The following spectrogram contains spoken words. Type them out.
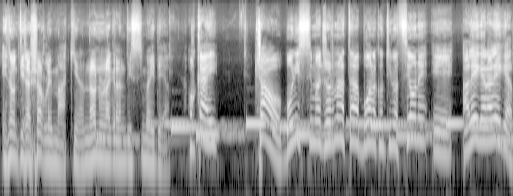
e non di lasciarlo in macchina. Non una grandissima idea. Ok? Ciao, buonissima giornata, buona continuazione e Alegar Alegar!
